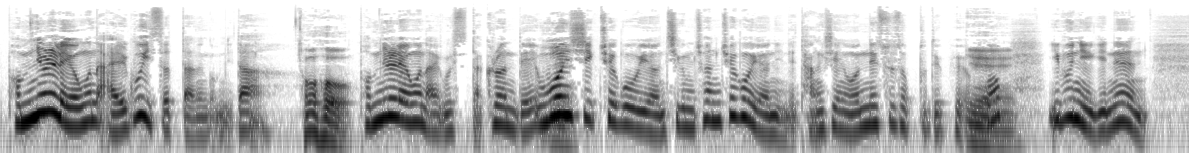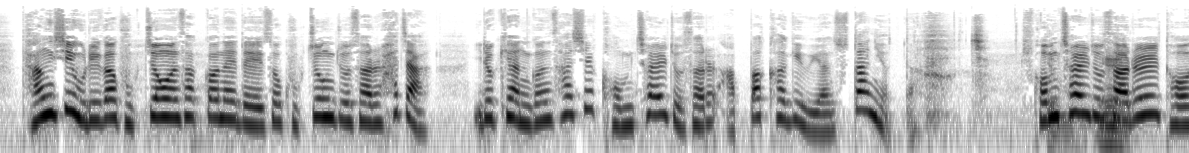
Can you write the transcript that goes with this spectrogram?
예. 법률 내용은 알고 있었다는 겁니다. 어허. 법률 내용은 알고 있었다. 그런데 우원식 최고위원 지금 현 최고위원인데 당시에는 원내수석부 대표였고 예. 이분 얘기는 당시 우리가 국정원 사건에 대해서 국정조사를 하자 이렇게 한 건 사실 검찰 조사를 압박하기 위한 수단이었다. 검찰 조사를 예. 더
